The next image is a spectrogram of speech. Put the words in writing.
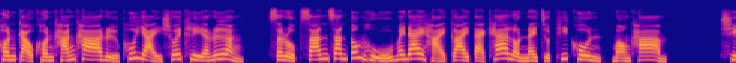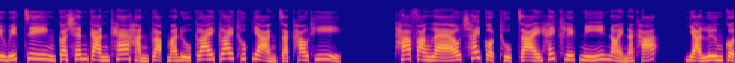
คนเก่าคนค้างคาหรือผู้ใหญ่ช่วยเคลียร์เรื่อง สรุปสั้นสั้นต้มหูไม่ได้หายไกลแต่แค่หล่นในจุดที่คุณ มองข้าม ชีวิตจริงก็เช่นกันแค่หันกลับมาดูใกล้ๆทุกอย่างจะเข้าที่ ถ้าฟังแล้วใช่กดถูกใจให้คลิปนี้หน่อยนะคะ อย่าลืมกด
